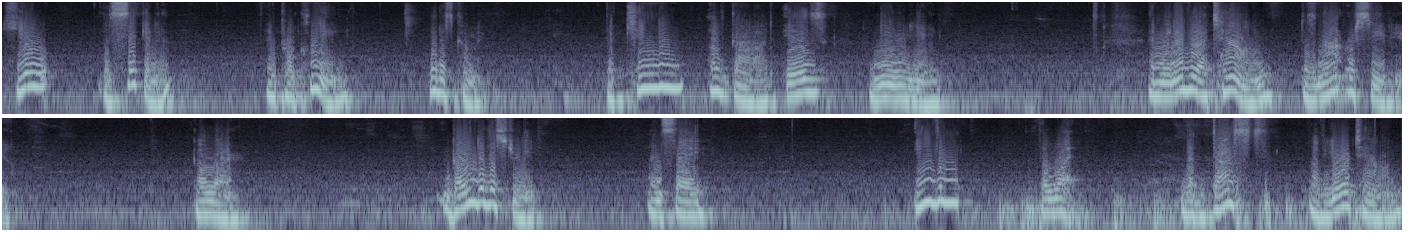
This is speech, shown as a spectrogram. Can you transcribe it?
Heal the sick in it and proclaim what is coming. The kingdom of God is near you. And whenever a town does not receive you, go where? Go into the street and say, even the what? The dust of your town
